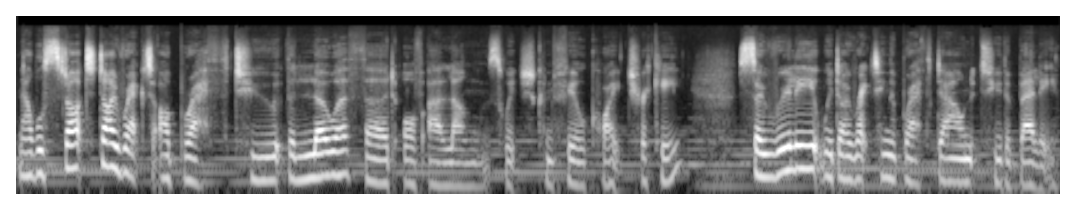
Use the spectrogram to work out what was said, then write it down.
Now we'll start to direct our breath to the lower third of our lungs, which can feel quite tricky. So really we're directing the breath down to the belly.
